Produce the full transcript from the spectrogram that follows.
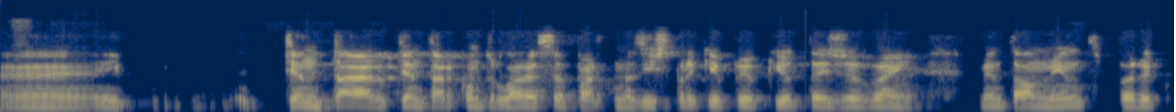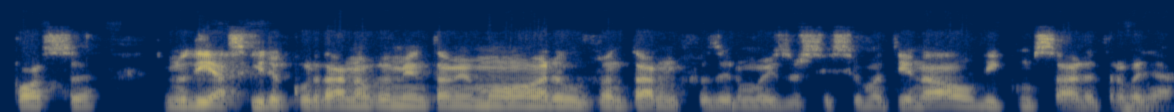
uh, e tentar, tentar controlar essa parte. Mas isto para quê? Para que eu esteja bem mentalmente, para que possa no dia a seguir acordar novamente à mesma hora, levantar-me, fazer o meu exercício matinal e começar a trabalhar.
